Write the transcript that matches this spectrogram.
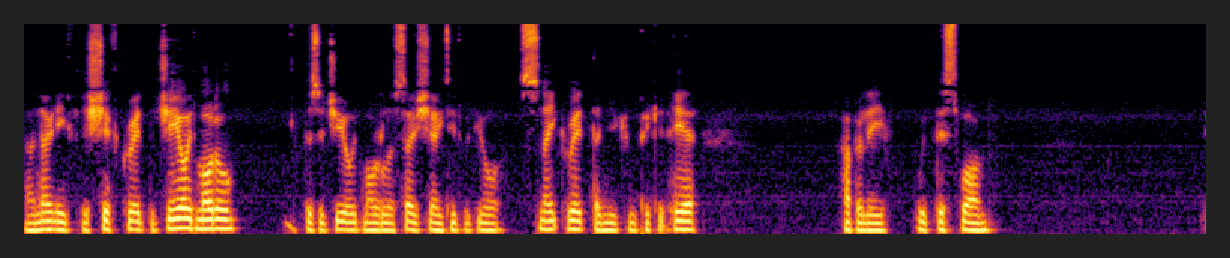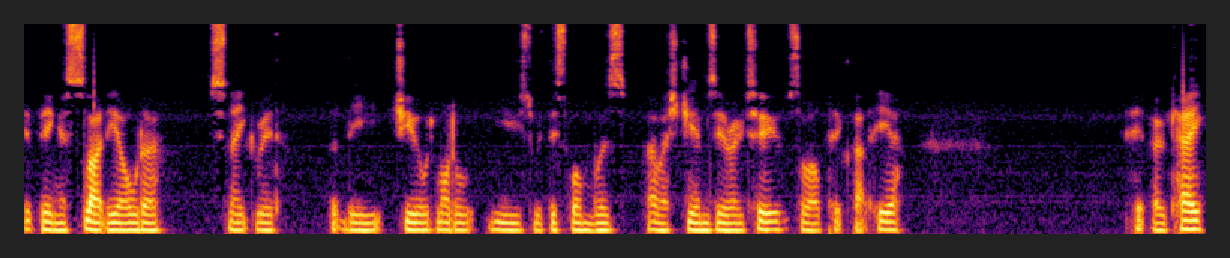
Uh, no need for the shift grid. The geoid model, if there's a geoid model associated with your snake grid then you can pick it here. I believe with this one it being a slightly older snake grid that the geoid model used with this one was OSGM02, so I'll pick that here. Hit OK.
